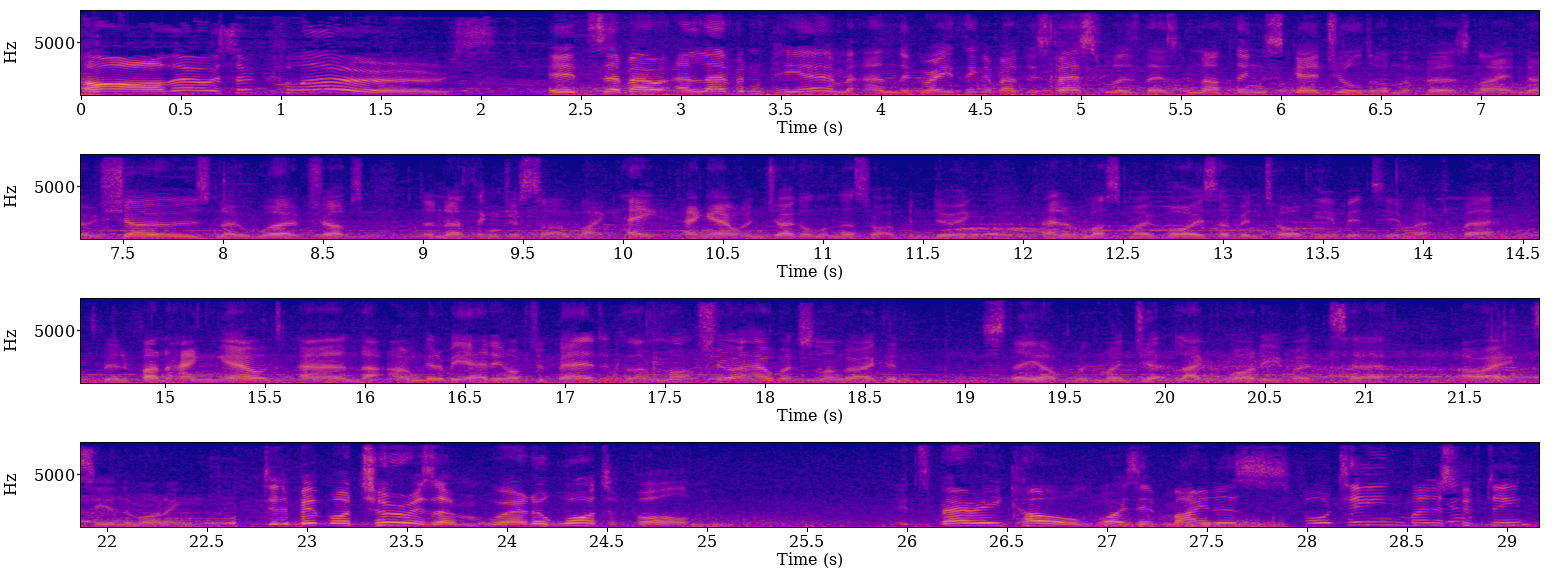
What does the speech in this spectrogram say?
Oh, that was so close. It's about 11 p.m. and the great thing about this festival is there's nothing scheduled on the first night. No shows, no workshops, no nothing. Just sort of like, hey, hang out and juggle, and that's what I've been doing. Kind of lost my voice. I've been talking a bit too much, but it's been fun hanging out. And I'm going to be heading off to bed because I'm not sure how much longer I can stay up with my jet lagged body. But uh, all right, see you in the morning. Did a bit more tourism. We're at a waterfall. It's very cold. What is it? Minus 14? Minus 15?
